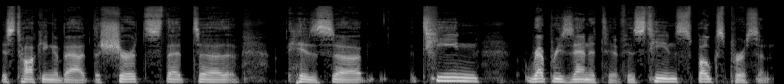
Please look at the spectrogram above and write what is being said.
is talking about the shirts that uh, his uh, teen representative, his teen spokesperson,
